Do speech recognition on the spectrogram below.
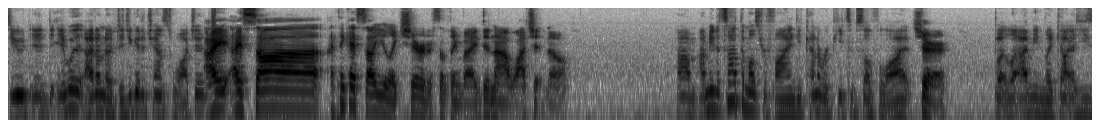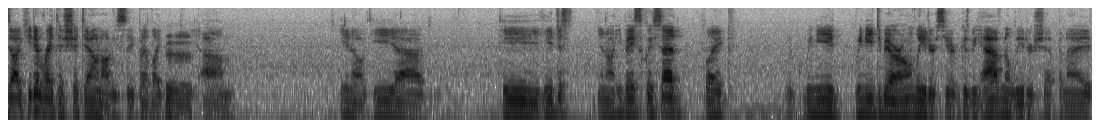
Dude, it, it was I don't know. Did you get a chance to watch it? I I saw. I think I saw you like share it or something, but I did not watch it. No. Um, I mean, it's not the most refined. He kind of repeats himself a lot, Sure. but I mean, like uh, he's uh, he didn't write this shit down, obviously, but like, Mhm. um, you know, he uh, he he just you know he basically said like we need we need to be our own leaders here because we have no leadership, and I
